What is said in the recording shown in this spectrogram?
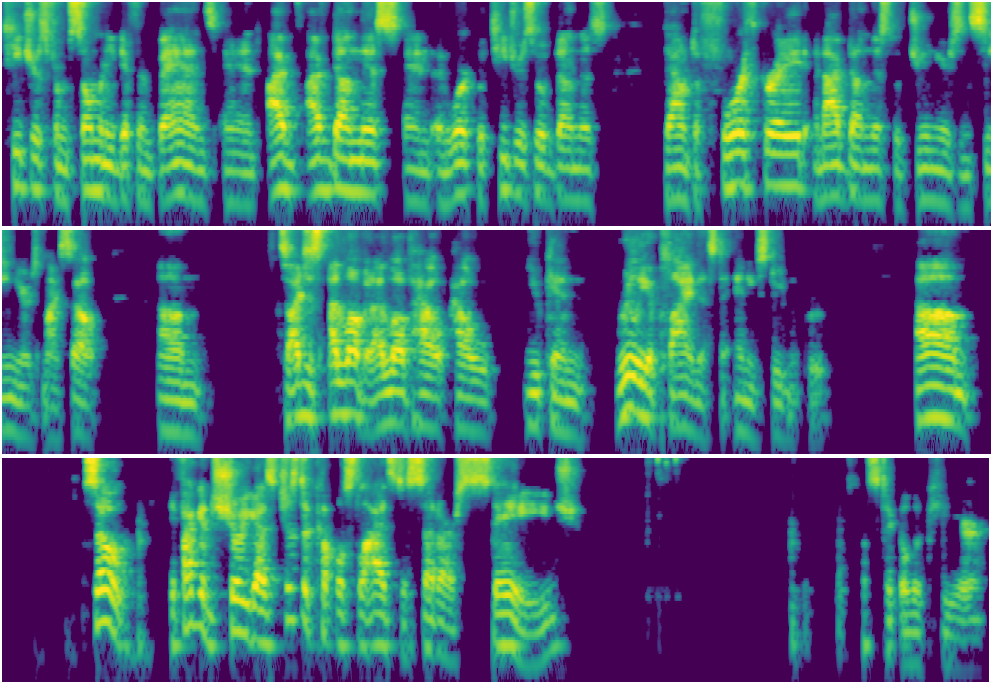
teachers from so many different bands, and I've, I've done this and, and worked with teachers who have done this down to fourth grade, and I've done this with juniors and seniors myself. Um, so I just, I love it. I love how, how you can really apply this to any student group. Um, so if I could show you guys just a couple slides to set our stage. Let's take a look here.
